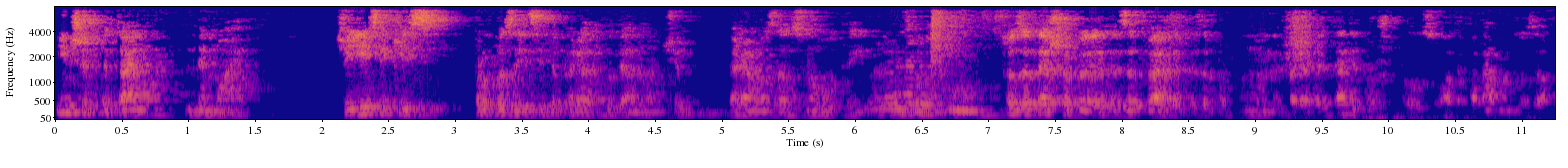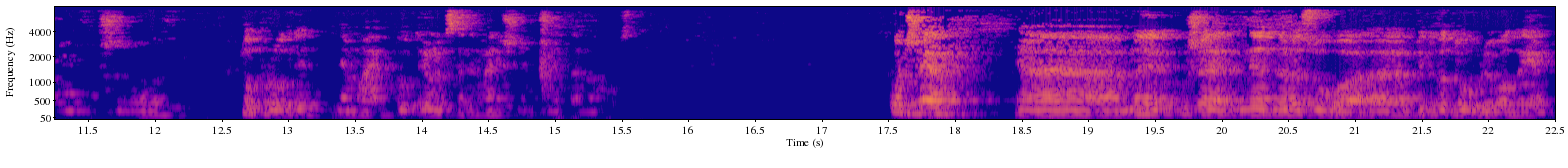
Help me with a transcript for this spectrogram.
Інших питань немає. Чи є якісь пропозиції до порядку денного? Чи беремо за основу та Хто за те, щоб затвердити запропонований порядок денний, прошу проголосувати. Парламенту за. Хто проти? Немає. Хто утримався, немає рішення прийнято на голосу. Отже, е, ми вже неодноразово е, підготовлювали е,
